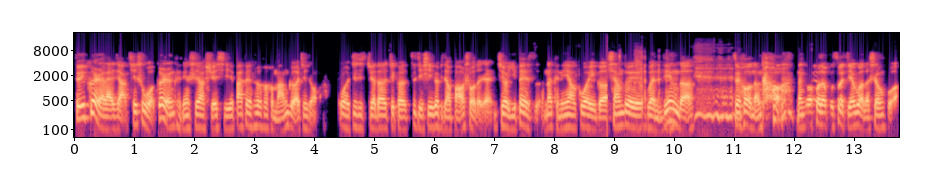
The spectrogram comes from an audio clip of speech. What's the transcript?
对于个人来讲，其实我个人肯定是要学习巴菲特和芒格这种。我就是觉得这个自己是一个比较保守的人，只有一辈子，那肯定要过一个相对稳定的，最后能够 能够获得不错结果的生活。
